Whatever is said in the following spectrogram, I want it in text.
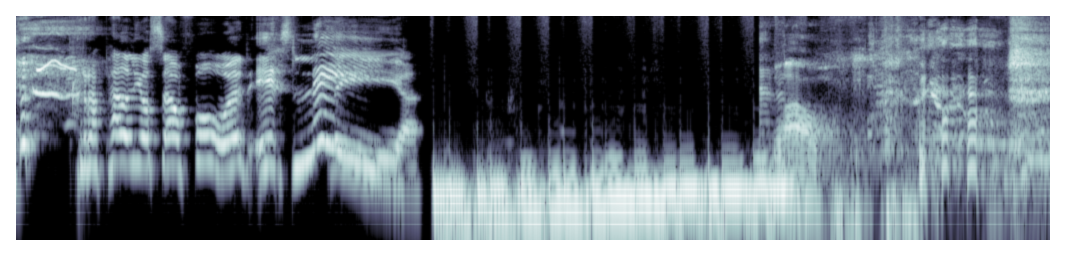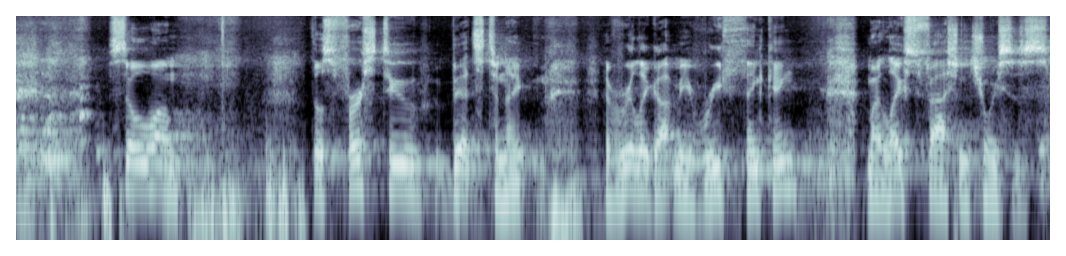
propel yourself forward. It's Lee. Lee. Wow. so, um, those first two bits tonight have really got me rethinking my life's fashion choices.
